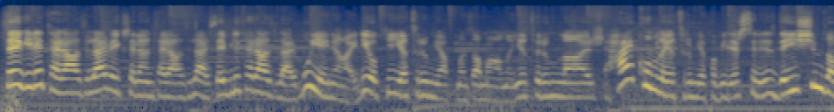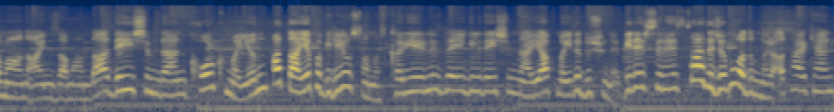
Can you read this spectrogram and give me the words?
Sevgili teraziler ve yükselen teraziler, sevgili teraziler bu yeni ay diyor ki yatırım yapma zamanı, yatırımlar, her konuda yatırım yapabilirsiniz. Değişim zamanı aynı zamanda. Değişimden korkmayın. Hatta yapabiliyorsanız kariyerinizle ilgili değişimler yapmayı da düşünebilirsiniz. Sadece bu adımları atarken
